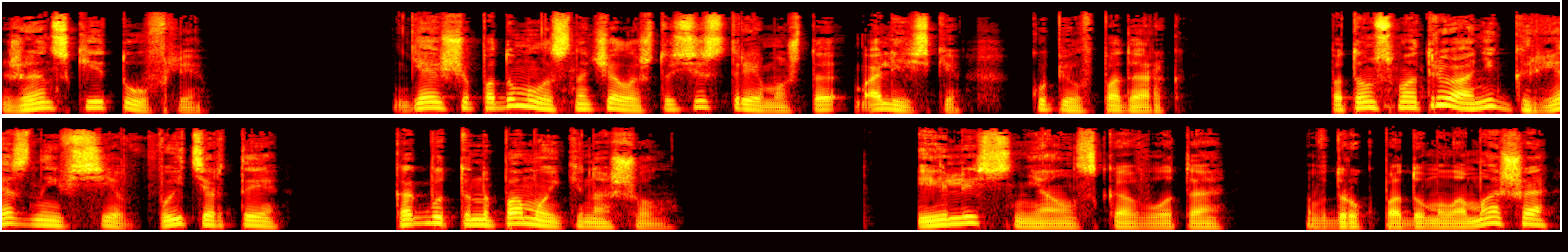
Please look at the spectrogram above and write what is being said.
женские туфли. Я еще подумала сначала, что сестре, может, э, Алиське купил в подарок. Потом смотрю, они грязные все, вытертые, как будто на помойке нашел. Или снял с кого-то, вдруг подумала Маша,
